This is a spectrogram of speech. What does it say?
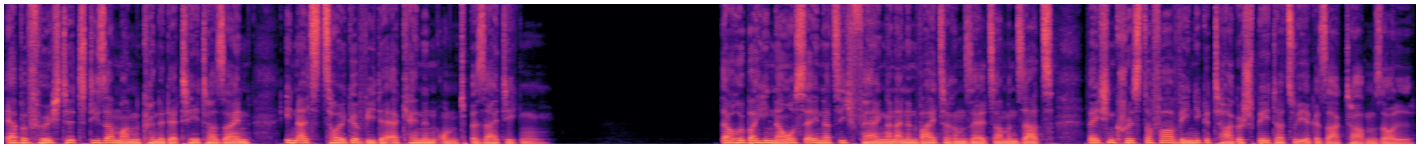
Er befürchtet, dieser Mann könne der Täter sein, ihn als Zeuge wiedererkennen und beseitigen. Darüber hinaus erinnert sich Fang an einen weiteren seltsamen Satz, welchen Christopher wenige Tage später zu ihr gesagt haben soll.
